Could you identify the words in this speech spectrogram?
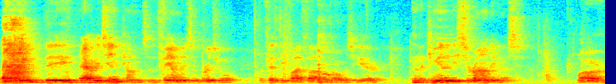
Uh, The average incomes of the families in Bridgeville thousand dollars a year. The communities surrounding us are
